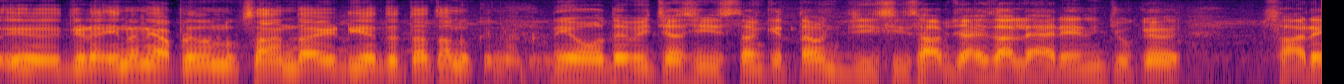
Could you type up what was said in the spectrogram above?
ਅ, ਜਿਹੜਾ ਇਹਨਾਂ ਨੇ ਆਪਣੇ ਨੂੰ ਨੁਕਸਾਨ ਦਾ ਆਈਡੀਆ ਦਿੱਤਾ ਤੁਹਾਨੂੰ ਕਿੰਨਾ ਕੁ? ਨਹੀਂ ਉਹਦੇ ਵਿੱਚ ਅਸੀਂ ਇਸ ਤਰ੍ਹਾਂ ਕੀਤਾ ਹੁਣ ਜੀਸੀ ਸਾਹਿਬ ਜਾਇਜ਼ਾ ਲੈ ਰਹੇ ਨੇ ਕਿਉਂਕਿ ਸਾਰੇ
